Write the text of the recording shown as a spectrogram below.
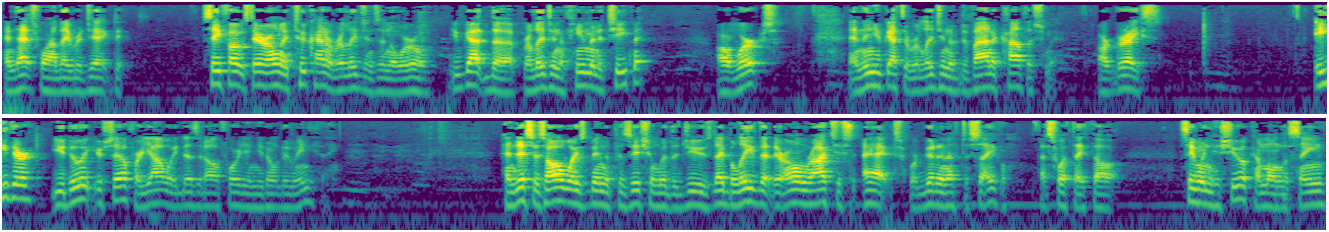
And that's why they reject it. See, folks, there are only two kind of religions in the world. You've got the religion of human achievement or works, and then you've got the religion of divine accomplishment or grace. Either you do it yourself or Yahweh does it all for you and you don't do anything. And this has always been the position with the Jews. They believed that their own righteous acts were good enough to save them. That's what they thought. See, when Yeshua come on the scene,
